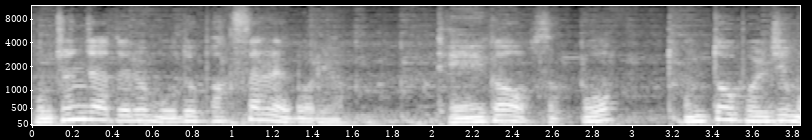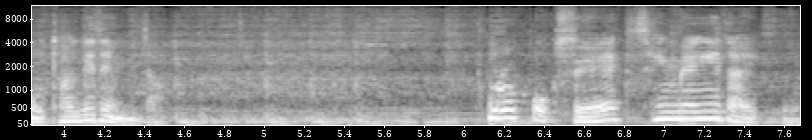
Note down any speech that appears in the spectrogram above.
도전자들을 모두 박살내버려 대회가 없었고 돈도 벌지 못하게 됩니다. 프로복서의 생명이 다했고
